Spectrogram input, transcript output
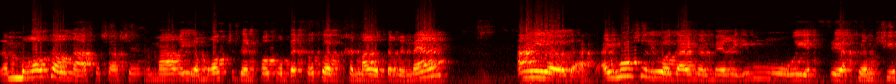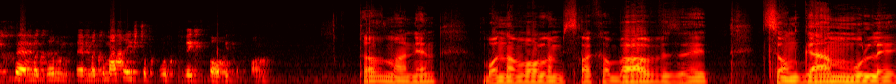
למרות העונה הקשה של מארי, למרות שדל פוטרו בהחלט אוהב חמר יותר ממארי. ההימור שלי הוא עדיין על מרי, אם הוא יצליח, ימשיך במגמת ההשתפרות ויצבור ביטחון. טוב, מעניין. בואו נעבור למשחק הבא, וזה צונגם מול אה,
